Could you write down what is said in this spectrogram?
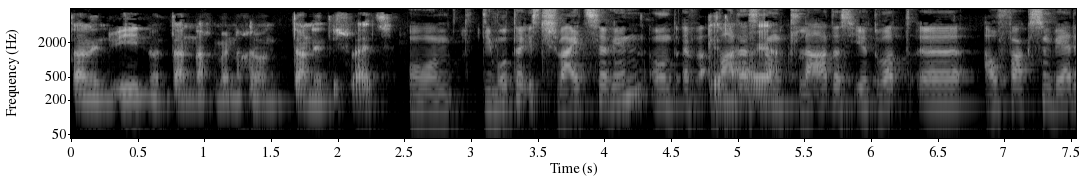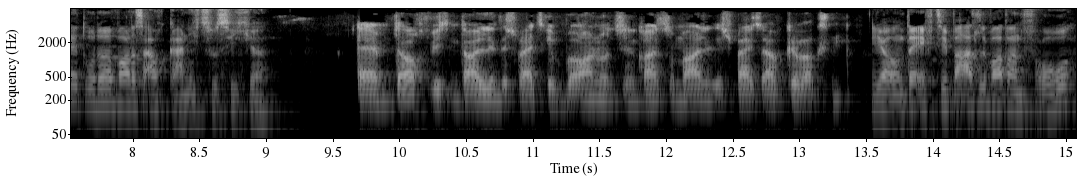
dann in Wien und dann nach München und dann in die Schweiz. Und die Mutter ist Schweizerin und äh, war genau, das dann ja. klar, dass ihr dort äh, aufwachsen werdet oder war das auch gar nicht so sicher? Ähm, doch, wir sind alle in der Schweiz geboren und sind ganz normal in der Schweiz aufgewachsen. Ja, und der FC Basel war dann froh,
